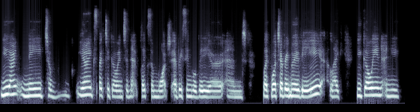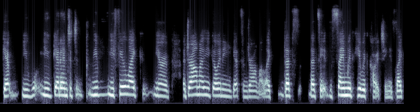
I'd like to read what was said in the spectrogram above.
you don't need to, you don't expect to go into Netflix and watch every single video and like watch every movie like you go in and you get you you get into you, you feel like you know a drama you go in and you get some drama like that's that's it the same with here with coaching it's like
